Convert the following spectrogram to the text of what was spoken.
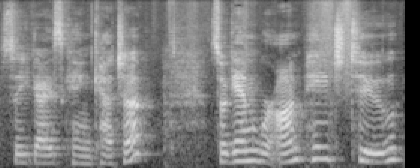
so you guys can catch up. So again, we're on page two.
